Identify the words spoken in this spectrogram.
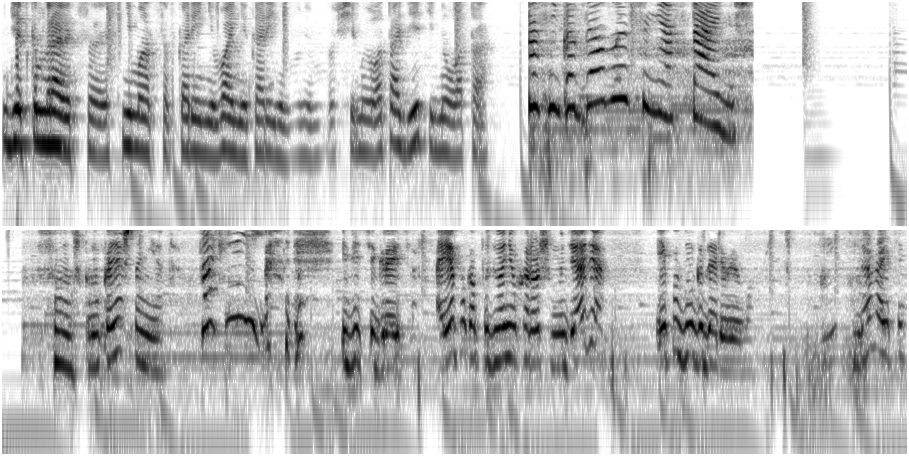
Деткам нравится сниматься в Карине, Ване Карине. Блин, вообще милота, дети, милота. Нас никогда больше не оставишь. Солнышко, ну конечно нет. Пошли! Идите играйте. А я пока позвоню хорошему дяде и поблагодарю его. Давайте.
